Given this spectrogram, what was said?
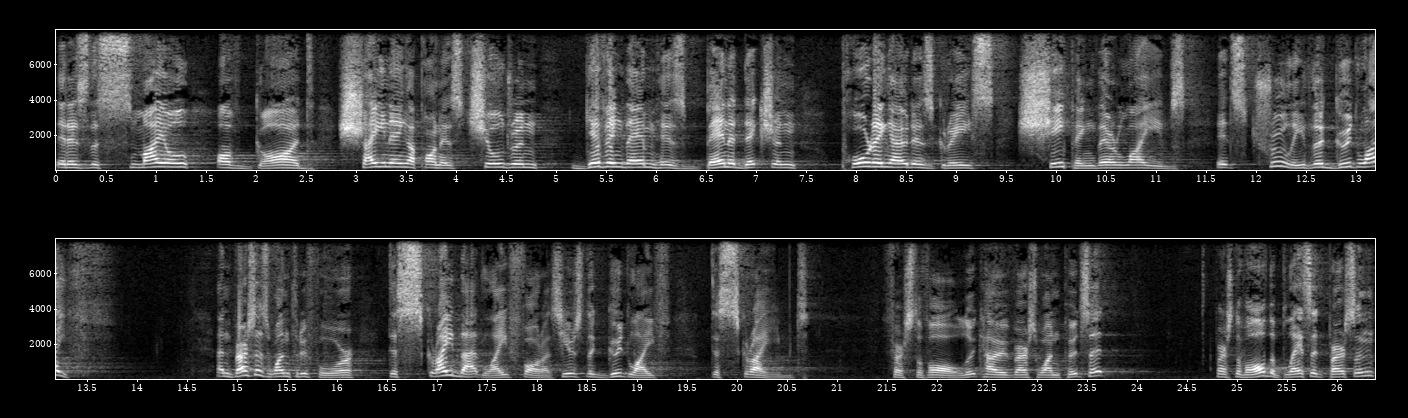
It is the smile of God shining upon his children, giving them his benediction, pouring out his grace, shaping their lives. It's truly the good life. And verses 1 through 4 describe that life for us. Here's the good life described. First of all, look how verse 1 puts it. First of all, the blessed person,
